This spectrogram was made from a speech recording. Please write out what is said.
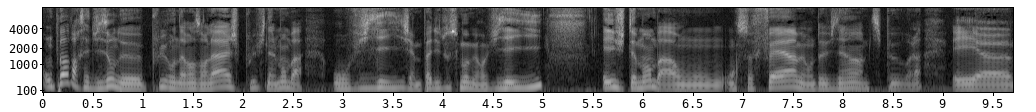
on peut avoir cette vision de plus on avance dans l'âge, plus finalement bah, on vieillit, j'aime pas du tout ce mot, mais on vieillit. Et justement, bah, on, on se ferme et on devient un petit peu. Voilà. Et. euh,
